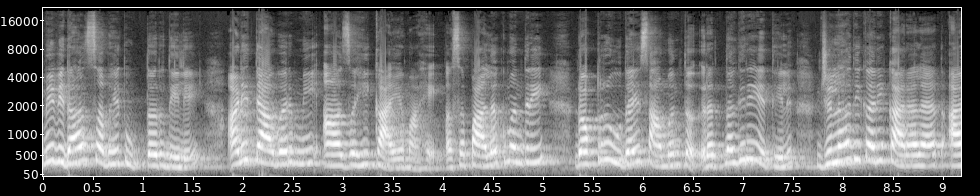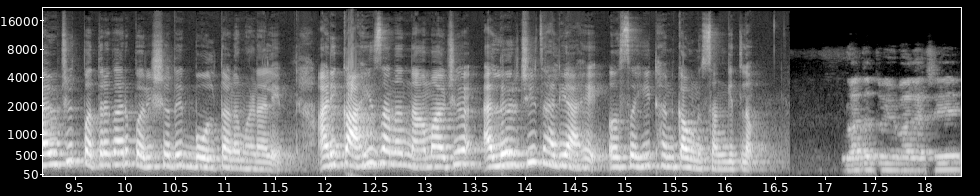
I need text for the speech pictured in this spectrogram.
मी विधानसभेत उत्तर दिले आणि त्यावर मी आजही कायम आहे असं पालकमंत्री डॉक्टर उदय सामंत रत्नागिरी येथील जिल्हाधिकारी कार्यालयात आयोजित पत्रकार परिषदेत बोलताना म्हणाले. आणि काही जणांना माझी ॲलर्जी झाली आहे असंही ठणकावून सांगितलं. पुरातत्व विभागाचे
